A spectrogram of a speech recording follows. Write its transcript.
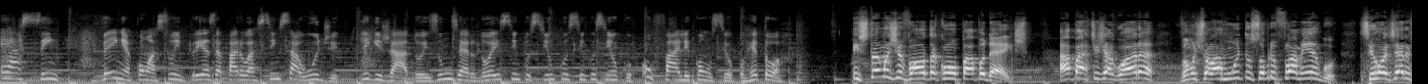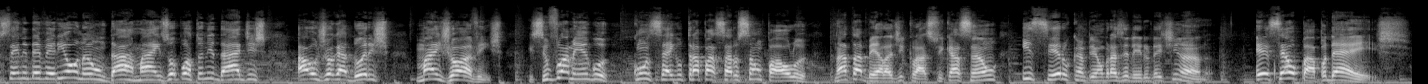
É assim. Venha com a sua empresa para o Assim Saúde. Ligue já 2102-5555 ou fale com o seu corretor. Estamos de volta com o Papo 10. A partir de agora, vamos falar muito sobre o Flamengo. Se Rogério Ceni deveria ou não dar mais oportunidades aos jogadores mais jovens e se o Flamengo consegue ultrapassar o São Paulo na tabela de classificação e ser o campeão brasileiro deste ano. Esse é o Papo 10.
